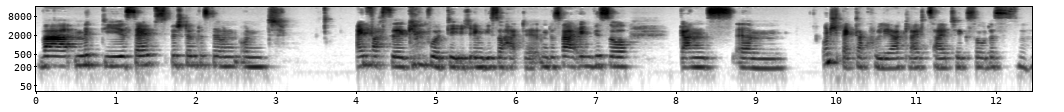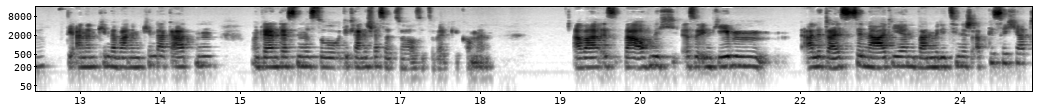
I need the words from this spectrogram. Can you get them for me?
war mit die selbstbestimmteste und, und einfachste Geburt, die ich irgendwie so hatte. Und das war irgendwie so ganz ähm, unspektakulär gleichzeitig, so dass mhm. die anderen Kinder waren im Kindergarten und währenddessen ist so die kleine Schwester zu Hause zur Welt gekommen. Aber es war auch nicht, also in jedem, alle drei Szenarien waren medizinisch abgesichert.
